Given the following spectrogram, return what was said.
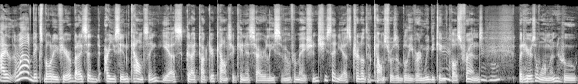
I, well, mixed motive here, but I said, "Are you seeing counseling?" Yes. Could I talk to your counselor? Can I release some information? She said yes. Turned out the counselor was a believer, and we became mm-hmm. close friends. Mm-hmm. But here's a woman who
